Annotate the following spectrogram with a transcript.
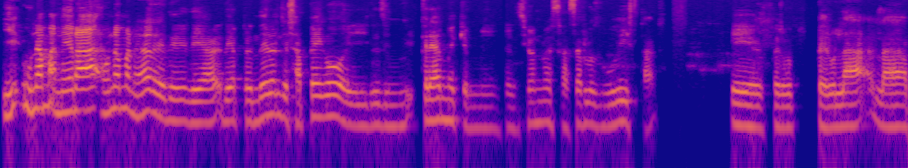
y una manera, una manera de, de, aprender el desapego, y créanme que mi intención no es hacerlos budistas, eh, pero, pero la, la,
